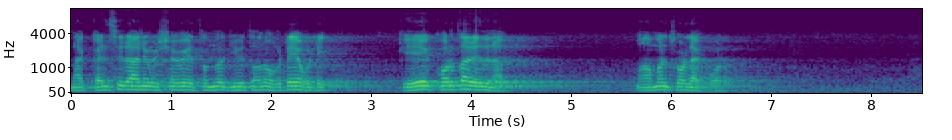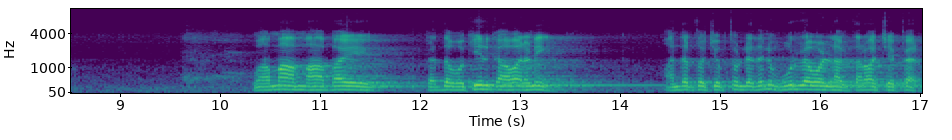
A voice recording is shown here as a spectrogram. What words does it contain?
నాకు కలిసి రాని విషయం ఏతుందో జీవితంలో ఒకటే ఒకటి. ఏ కొరత లేదు నాకు. మా అమ్మను చూడలేకపోవడం. మా అమ్మ మా అబ్బాయి పెద్ద వకీలు కావాలని అందరితో చెప్తుండేదని ఊర్లో వాళ్ళు నాకు తర్వాత చెప్పారు.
